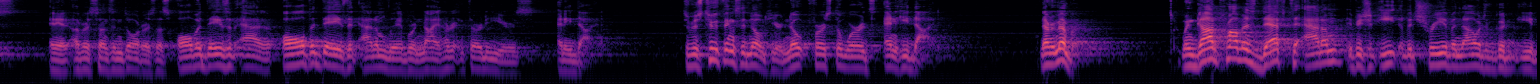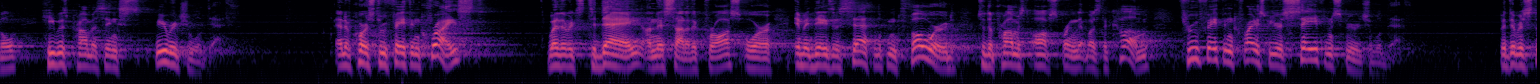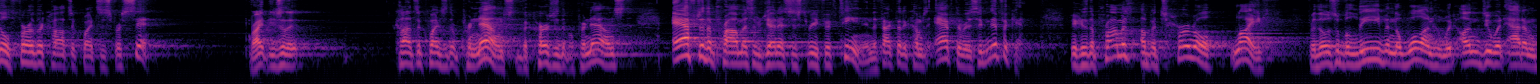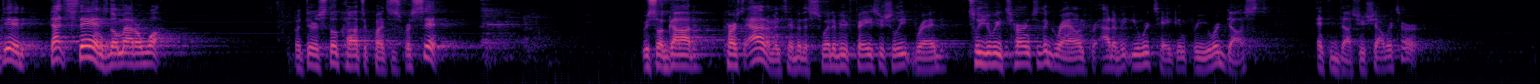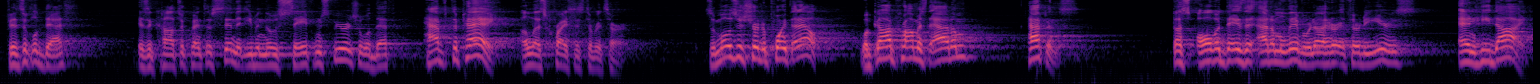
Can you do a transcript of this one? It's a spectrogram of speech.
and he had other sons and daughters. Thus, all the days of Adam, all the days that Adam lived were 930 years, and he died. So there's two things to note here. Note first the words, and he died. Now remember, when God promised death to Adam if he should eat of the tree of the knowledge of good and evil, he was promising spiritual death. And of course, through faith in Christ, whether it's today on this side of the cross or in the days of Seth, looking forward to the promised offspring that was to come, through faith in Christ, we are saved from spiritual death. But there were still further consequences for sin. Right? These are the consequences that were pronounced, the curses that were pronounced after the promise of Genesis 3:15. And the fact that it comes after is significant because the promise of eternal life for those who believe in the one who would undo what Adam did, that stands no matter what. But there are still consequences for sin. We saw God curse Adam and say, By the sweat of your face you shall eat bread, till you return to the ground, for out of it you were taken, for you are dust, and to dust you shall return. Physical death is a consequence of sin that even those saved from spiritual death have to pay unless Christ is to return. So Moses is sure to point that out. What God promised Adam happens. Thus, all the days that Adam lived were 930 years, and he died.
